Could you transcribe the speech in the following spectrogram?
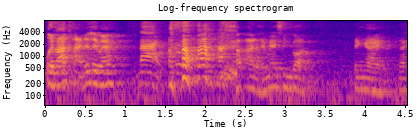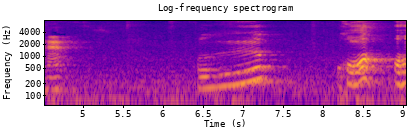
เปิดร้านขายได้เลยไหม ได้ อ่าเดี๋ยวให้แม่ชิมก่อน เป็นไงนะฮะปึ๊บโอ้โห โอ้โห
